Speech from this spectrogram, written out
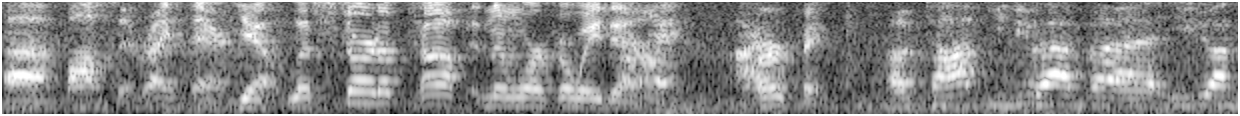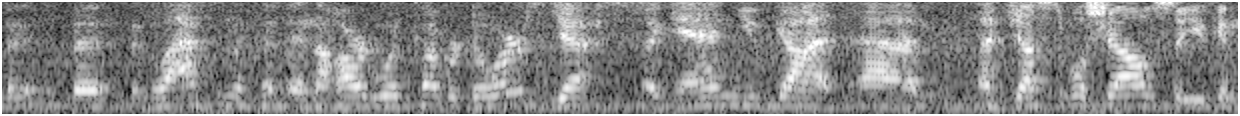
uh, faucet right there. Yeah, let's start up top and then work our way down. Okay, right. Perfect. Up top, you do have uh, you do have the, the, the glass and the and the hardwood covered doors. Yes. Again, you've got um, adjustable shelves, so you can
